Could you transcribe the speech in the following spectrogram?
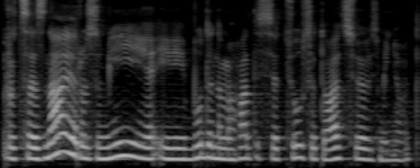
про це знає, розуміє і буде намагатися цю ситуацію змінювати.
